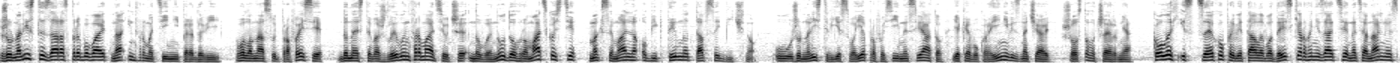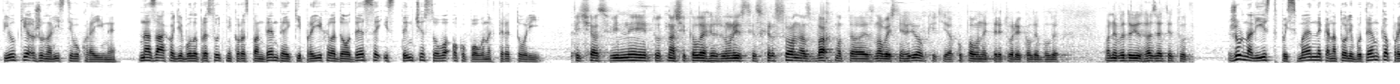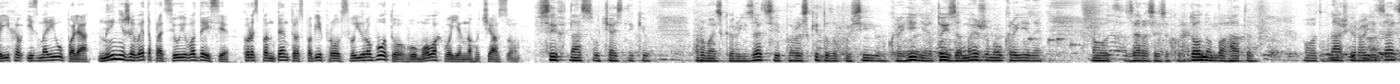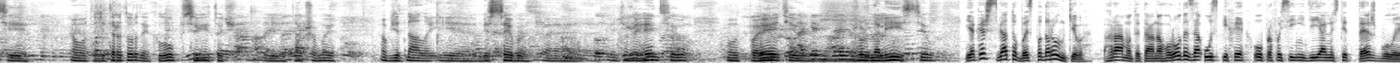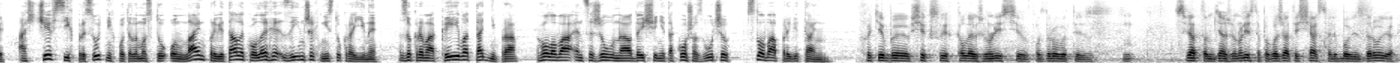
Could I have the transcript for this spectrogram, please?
Журналісти зараз перебувають на інформаційній передовій. Головна суть професії донести важливу інформацію чи новину до громадськості максимально об'єктивно та всебічно. У журналістів є своє професійне свято, яке в Україні відзначають 6 червня. Колег із цеху привітали в Одеській організації Національної спілки журналістів України. На заході були присутні кореспонденти, які приїхали до Одеси із тимчасово окупованих територій. Під час війни тут наші колеги, журналісти з Херсона, з Бахмута, з Нової Снігирьовки, ті окуповані території, коли були, вони видають газети тут. Журналіст, письменник Анатолій Бутенко приїхав із Маріуполя. Нині живе та працює в Одесі. Кореспондент розповів про свою роботу в умовах воєнного часу. Всіх нас, учасників громадської організації, порозкидало по всій Україні, а то й за межами України. От, зараз і за кордоном багато. От, в нашій організації от, літературний клуб Світоч. І так що ми об'єднали і місцеву е, інтелігенцію, от, поетів, журналістів. Яке ж свято без подарунків? Грамоти та нагороди за успіхи у професійній діяльності теж були. А ще всіх присутніх по телемосту онлайн привітали колеги з інших міст України, зокрема Києва та Дніпра. Голова НСЖУ на Одещині також озвучив слова привітань. Хотів би всіх своїх колег, журналістів поздоровити з святом Дня журналіста, побажати щастя, любові, здоров'я,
